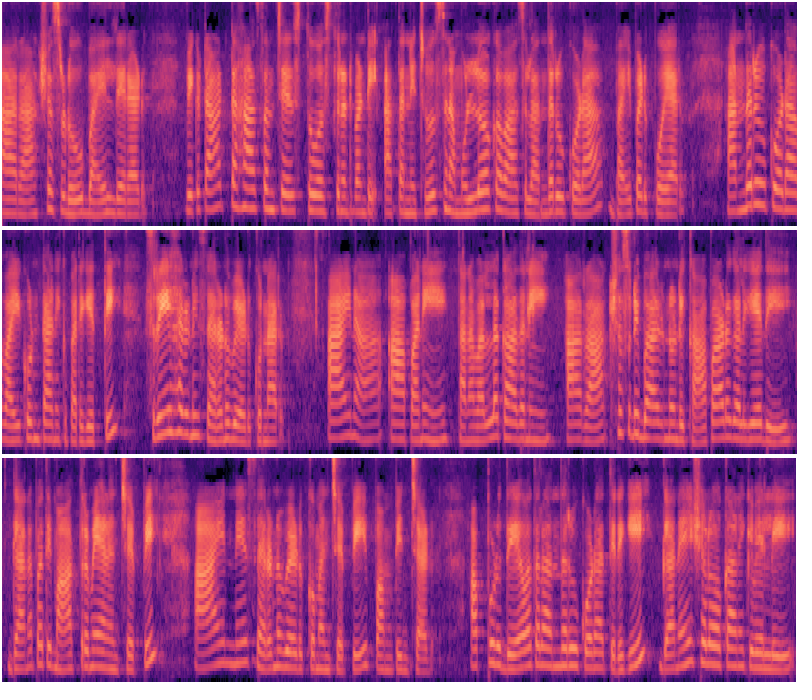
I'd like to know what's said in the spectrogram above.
ఆ రాక్షసుడు బయలుదేరాడు. వికటాట్టహాసం చేస్తూ వస్తున్నటువంటి అతన్ని చూసిన ముల్లోకవాసులందరూ కూడా భయపడిపోయారు. అందరూ కూడా వైకుంఠానికి పరిగెత్తి శ్రీహరిని శరణు వేడుకున్నారు. ఆయన ఆ పని తన వల్ల కాదని ఆ రాక్షసుడి బారి నుండి కాపాడగలిగేది గణపతి మాత్రమే అని చెప్పి ఆయన్నే శరణు వేడుకోమని చెప్పి పంపించాడు. అప్పుడు దేవతలందరూ కూడా తిరిగి గణేశలోకానికి వెళ్ళి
